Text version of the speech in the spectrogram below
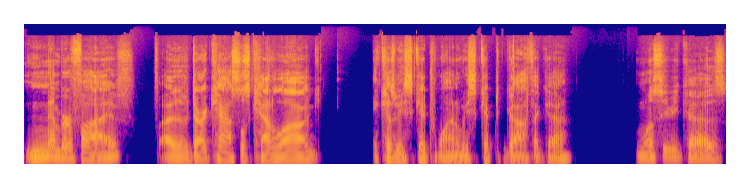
number five of Dark Castle's catalog, because we skipped one, we skipped Gothika, mostly because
